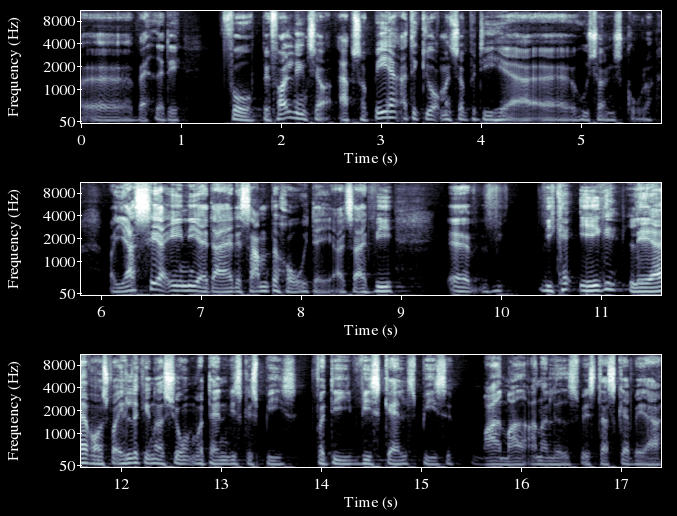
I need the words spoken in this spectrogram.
øh, hvad hedder det, få befolkningen til at absorbere, og det gjorde man så på de her øh, husholdningsskoler. Og jeg ser egentlig, at der er det samme behov i dag, altså at vi, øh, vi, vi kan ikke lære vores forældregeneration, hvordan vi skal spise, fordi vi skal spise meget, meget anderledes, hvis der skal være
